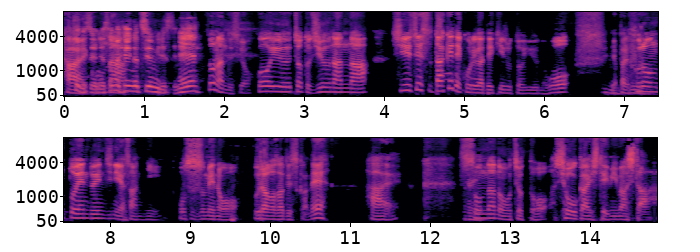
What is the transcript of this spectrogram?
はい。そうですよね。その辺が強みですね。そうなんですよ。こういうちょっと柔軟な CSS だけでこれができるというのを、やっぱりフロンントエンドエンジニアさんにおすすめの裏技ですかね。はい。そんなのをちょっと紹介してみました。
